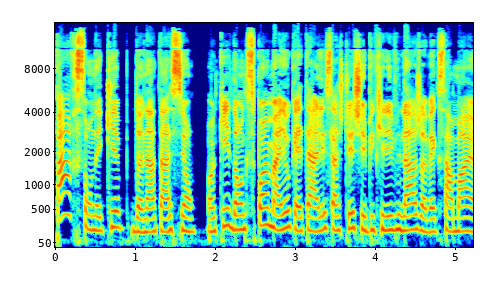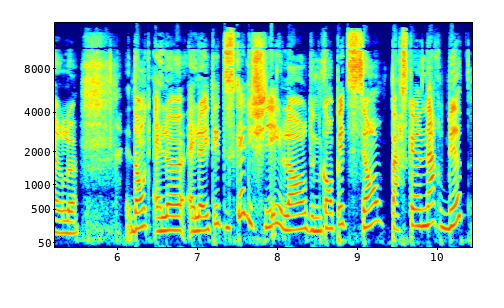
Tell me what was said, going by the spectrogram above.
par son équipe de natation. OK? Donc, c'est pas un maillot qu'elle était allée s'acheter chez Bikini Village avec sa mère, là. Donc, elle a, elle a été disqualifiée lors d'une compétition parce qu'un arbitre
